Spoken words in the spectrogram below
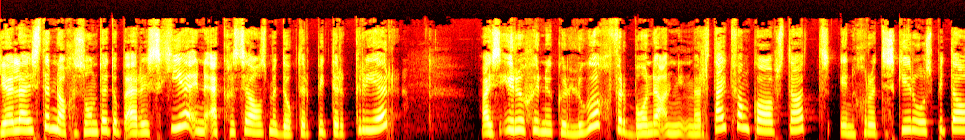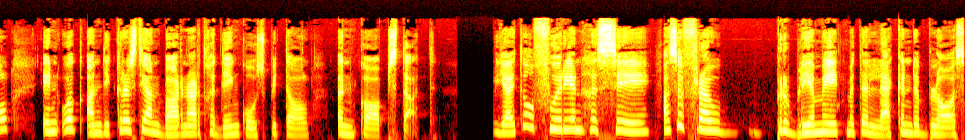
Jy luister na gesondheid op RSG en ek gesels met dokter Pieter Kreer. Hy is urogynekoloog verbonde aan die Universiteit van Kaapstad en Groote Schuur Hospitaal en ook aan die Christian Barnard Gedenkhospitaal in Kaapstad. Jy het al voorheen gesê as 'n vrou probleme het met 'n lekkende blaas,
